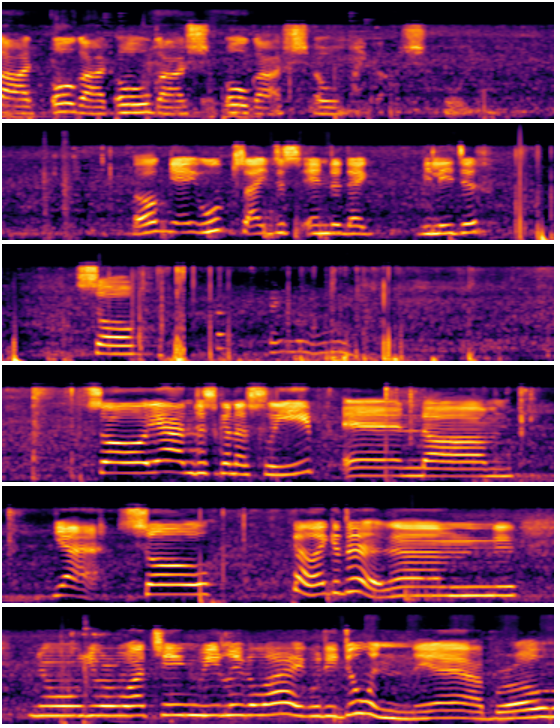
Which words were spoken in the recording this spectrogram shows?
god, oh god, oh gosh, oh gosh, oh my gosh. Oh. Okay, oops, I just ended a villager. So, so yeah, I'm just gonna sleep and um, yeah, so yeah, like I said, um no, you're watching We Live Alive. What are you doing? Yeah, bro.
